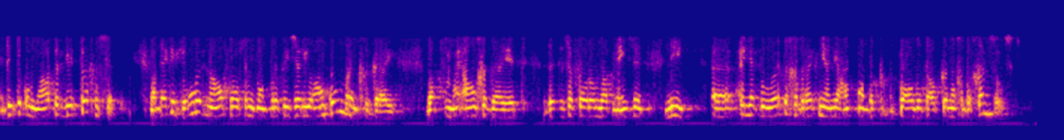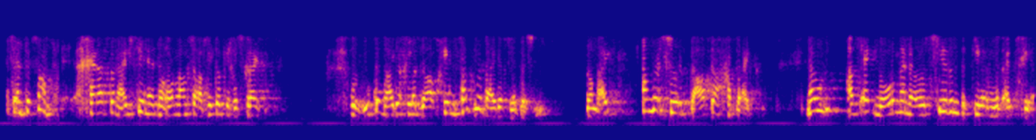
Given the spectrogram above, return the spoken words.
en dit het om later weer teruggesit. Want ek het jonger navorsing van professor Johan Kombrink gekry wat vir my aangedui het dit is 'n vorm wat mense nie uh, eintlik behoort te gebruik nie aan die hand van bepaalde taalkundige beginsels. Dit is interessant. Gerard van Huisteen het 'n nou onlangse artikeltjie geskryf oor hoekom heidaglik daar geen fout met heidaglik is nie. Dan hy ander soort data gebruik. Nou as ek norme nou 'n sewende keer moet uitgee,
